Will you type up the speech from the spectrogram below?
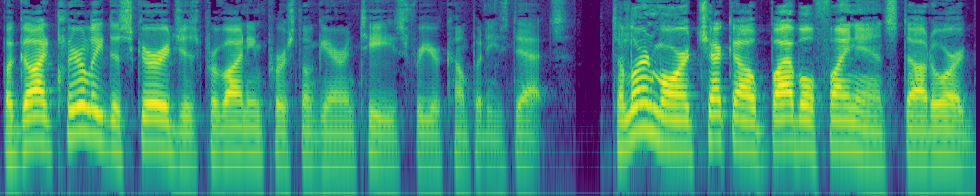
but God clearly discourages providing personal guarantees for your company's debts. To learn more, check out BibleFinance.org.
